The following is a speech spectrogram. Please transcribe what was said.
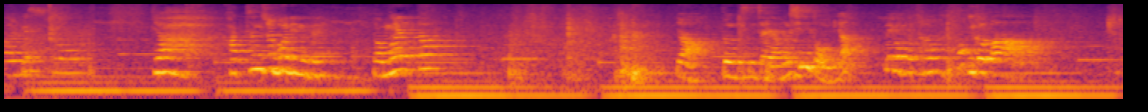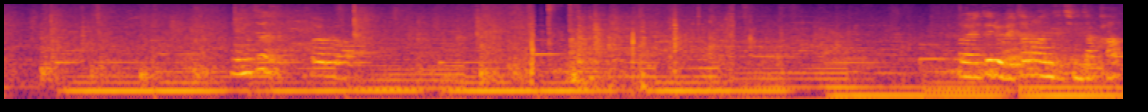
알겠어. 야, 같은 주번인데. 너무했다. 야, 넌 진짜 양심도 없냐? 내가 뭐 잘못했어? 이거 나. 민준, 너 일로 와. 너 애들이 왜 저러는지 짐작가?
